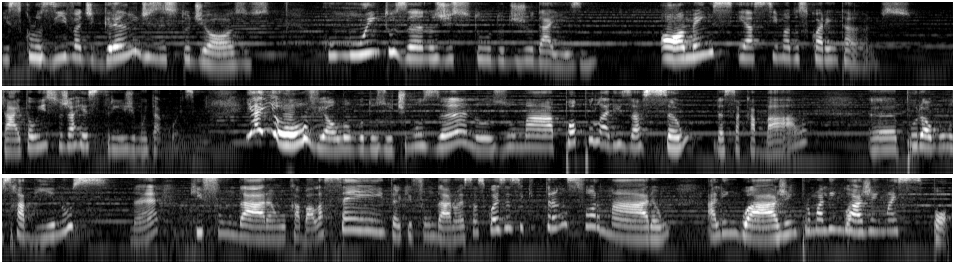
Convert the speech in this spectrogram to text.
exclusiva de grandes estudiosos com muitos anos de estudo de judaísmo. homens e acima dos 40 anos. Tá? Então isso já restringe muita coisa. E aí houve, ao longo dos últimos anos, uma popularização dessa cabala uh, por alguns rabinos, né, que fundaram o Kabbalah Center, que fundaram essas coisas e que transformaram a linguagem para uma linguagem mais pop,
